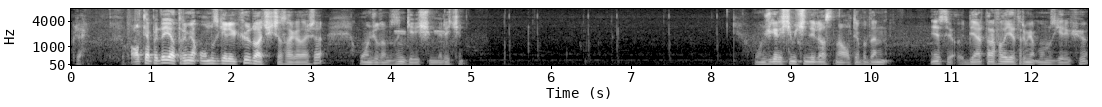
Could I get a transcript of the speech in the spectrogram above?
Güzel. Altyapıda yatırım yapmamız gerekiyordu açıkçası arkadaşlar. Oyuncularımızın gelişimleri için. Oyuncu gelişim için değil aslında altyapıdan neyse diğer tarafa da yatırım yapmamız gerekiyor.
